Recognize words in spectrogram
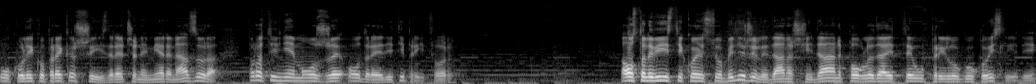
ukoliko prekrši izrečene mjere nadzora, protiv nje može odrediti pritvor. A ostale visti koje su obilježili današnji dan pogledajte u prilogu koji slijedi.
